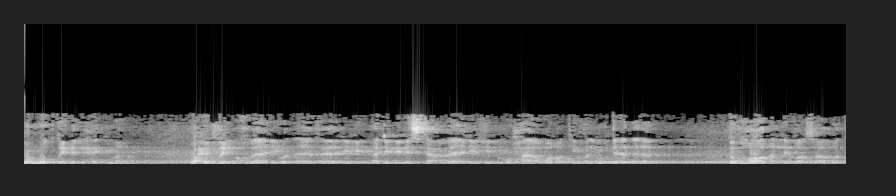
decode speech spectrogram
والنطق بالحكمة وحفظ الأخبار والآثار لأجل الاستعمال في المحاورة والمجادلة إظهارا لغزارة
